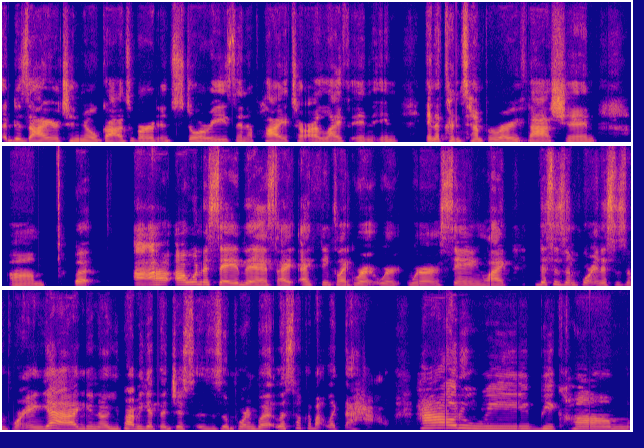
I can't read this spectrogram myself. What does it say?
a desire to know God's word and stories and apply it to our life in in in a contemporary fashion. Um, but I, I want to say this. I, I think like we're we're we're saying like this is important. This is important. Yeah, you know, you probably get the gist. This is important, but let's talk about like the how. How do we become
